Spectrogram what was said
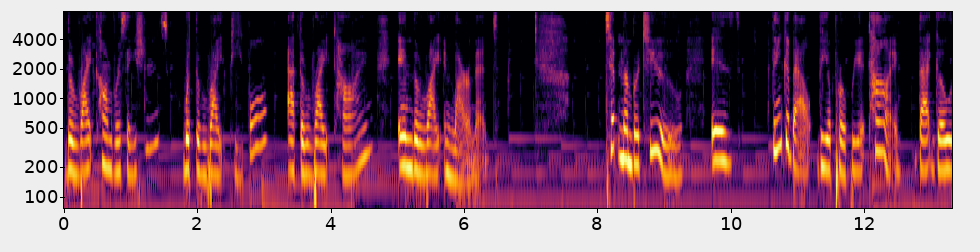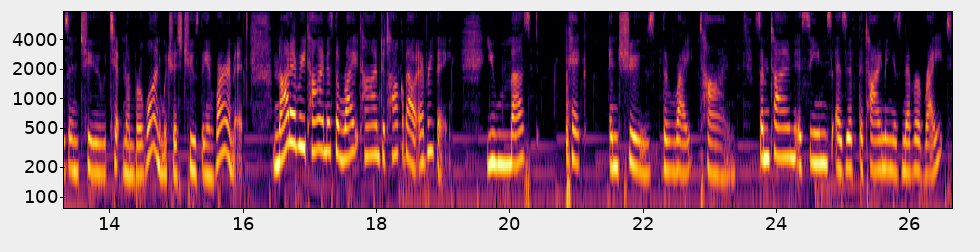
the right conversations with the right people at the right time in the right environment. Tip number two is think about the appropriate time that goes into tip number one, which is choose the environment. Not every time is the right time to talk about everything. You must pick and choose the right time. Sometimes it seems as if the timing is never right,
